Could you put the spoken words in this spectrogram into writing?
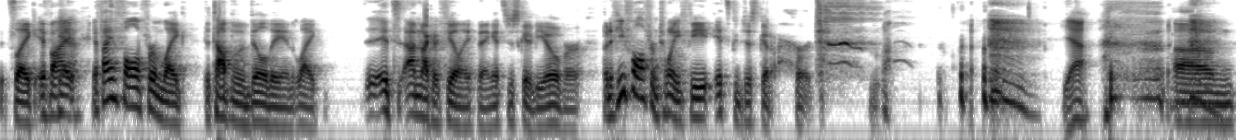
it's like if I, if I fall from like the top of a building, like it's, I'm not going to feel anything. It's just going to be over. But if you fall from 20 feet, it's just going to hurt. yeah. um,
